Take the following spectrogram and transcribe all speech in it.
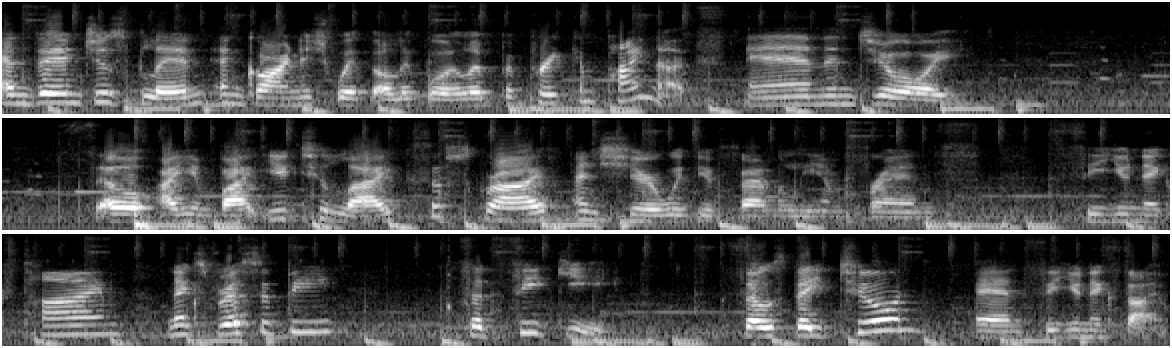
and then just blend and garnish with olive oil and paprika and pine nuts and enjoy. So I invite you to like, subscribe, and share with your family and friends. See you next time. Next recipe, tzatziki. So stay tuned and see you next time.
